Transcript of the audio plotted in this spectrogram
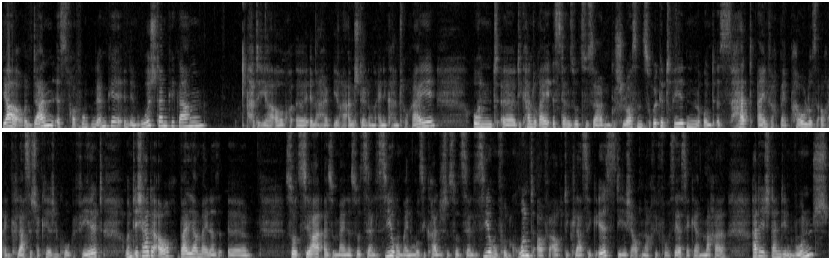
Ja, und dann ist Frau Funken-Lemke in den Ruhestand gegangen, hatte ja auch äh, innerhalb ihrer Anstellung eine Kantorei. Und äh, die Kantorei ist dann sozusagen geschlossen zurückgetreten und es hat einfach bei Paulus auch ein klassischer Kirchenchor gefehlt. Und ich hatte auch, weil ja meine äh, Sozial, also meine Sozialisierung, meine musikalische Sozialisierung von Grund auf auch die Klassik ist, die ich auch nach wie vor sehr, sehr gern mache, hatte ich dann den Wunsch,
